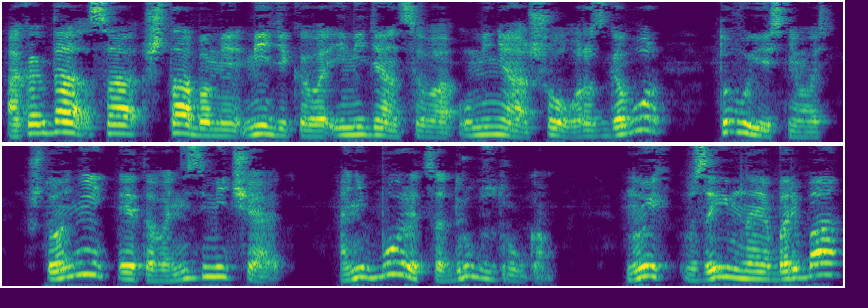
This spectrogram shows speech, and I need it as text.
А когда со штабами Медикова и Медянцева у меня шел разговор, то выяснилось, что они этого не замечают. Они борются друг с другом, но их взаимная борьба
